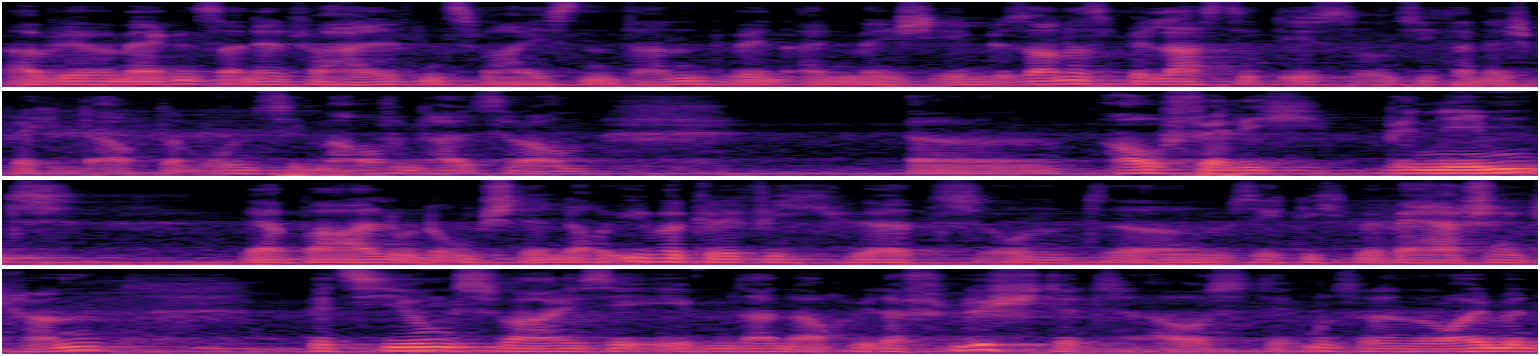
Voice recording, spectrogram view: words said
Aber wir merken es an den Verhaltensweisen dann, wenn ein Mensch eben besonders belastet ist und sich dann entsprechend auch bei uns im Aufenthaltsraum äh, auffällig benimmt, verbal unter Umständen auch übergriffig wird und äh, sich nicht mehr beherrschen kann, mhm. Beziehungsweise eben dann auch wieder flüchtet aus den, unseren Räumen.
